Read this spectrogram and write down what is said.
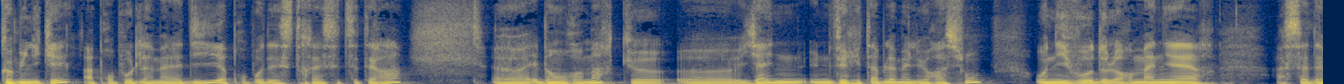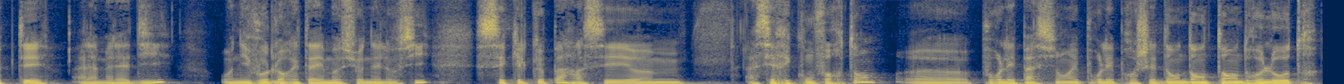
communiquer à propos de la maladie, à propos des stress, etc., euh, et ben on remarque qu'il euh, y a une, véritable amélioration au niveau de leur manière à s'adapter à la maladie, au niveau de leur état émotionnel aussi. C'est quelque part assez euh, réconfortant euh, pour les patients et pour les proches aidants d'entendre l'autre,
